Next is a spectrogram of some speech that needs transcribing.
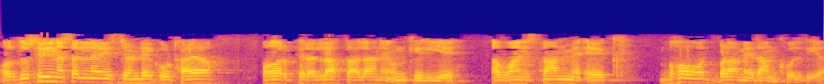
اور دوسری نسل نے اس جھنڈے کو اٹھایا اور پھر اللہ تعالی نے ان کے لیے افغانستان میں ایک بہت بڑا میدان کھول دیا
